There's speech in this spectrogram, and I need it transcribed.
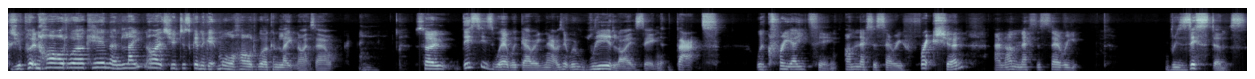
because you're putting hard work in and late nights, you're just going to get more hard work and late nights out. So, this is where we're going now, isn't it? We're realizing that we're creating unnecessary friction and unnecessary resistance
